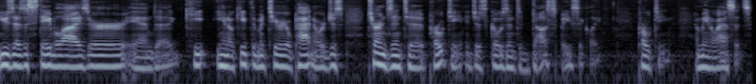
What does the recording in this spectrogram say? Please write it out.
use as a stabilizer and uh, keep you know keep the material patent, or it just turns into protein. It just goes into dust basically, protein, amino acids.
